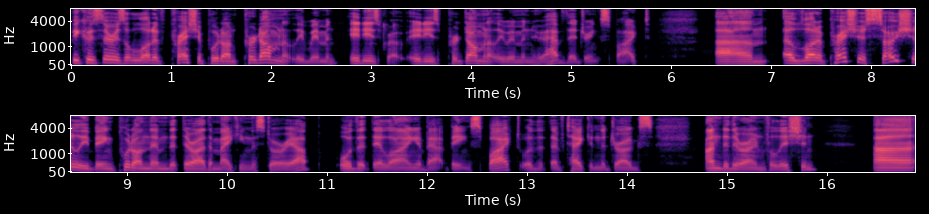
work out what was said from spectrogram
because there is a lot of pressure put on predominantly women. It is it is predominantly women who have their drinks spiked. Um, a lot of pressure socially being put on them that they're either making the story up or that they're lying about being spiked, or that they've taken the drugs under their own volition. Uh,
